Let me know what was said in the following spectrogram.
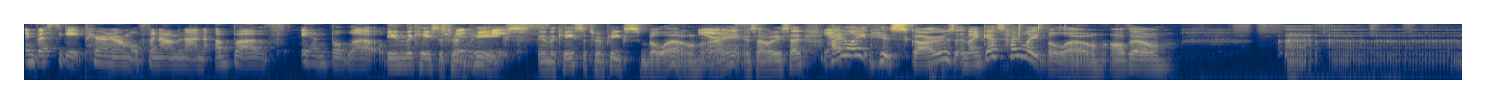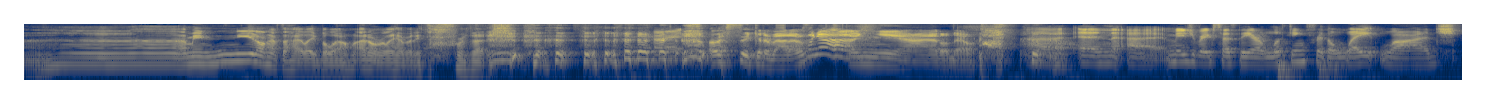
investigate paranormal phenomenon above and below. In the case of Twin, Twin Peaks, Peaks. in the case of Twin Peaks, below, Yes. right? Is that what he said? Yes. Highlight his scars, and I guess highlight below. Although, uh, I mean, you don't have to highlight below. I don't really have anything for that. right. I was thinking about it. I was like, ah, yeah, I don't know. uh, and uh, Major Briggs says they are looking for the White Lodge.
